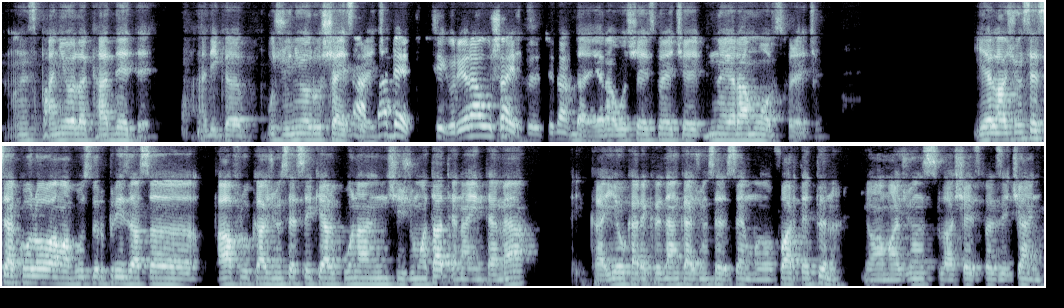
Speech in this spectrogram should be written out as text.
în spaniolă cadete, adică juniorul 16. Da, cadet, sigur, era U16, da. Da, era U16, noi eram 18. El ajunsese acolo, am avut surpriza să aflu că ajunsese chiar cu un an și jumătate înaintea mea, ca eu care credeam că ajunsesem foarte tânăr. Eu am ajuns la 16 ani,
